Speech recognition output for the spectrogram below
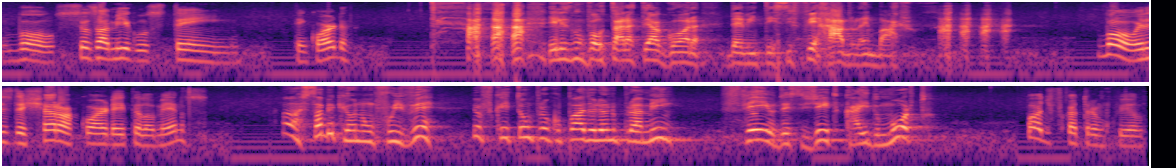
Bom, seus amigos têm. têm corda? Eles não voltaram até agora. Devem ter se ferrado lá embaixo. Bom, eles deixaram a corda aí pelo menos. Ah, sabe que eu não fui ver? Eu fiquei tão preocupado olhando pra mim, feio desse jeito, caído morto. Pode ficar tranquilo.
